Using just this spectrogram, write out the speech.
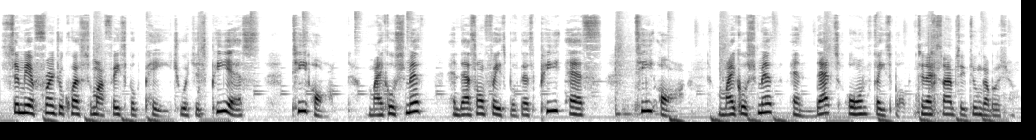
send me a friend request to my Facebook page, which is PSTR Michael Smith, and that's on Facebook. That's PSTR Michael Smith, and that's on Facebook. Till next time, stay tuned. God bless you.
